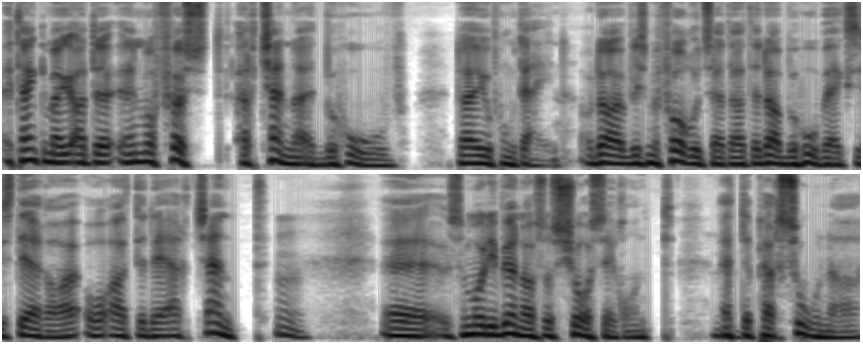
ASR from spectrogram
jeg tenker meg at en må først erkjenne et behov. Det er jo punkt én. Og da, Hvis vi forutsetter at det da behovet eksisterer, og at det er erkjent, Mm. så må de begynne å se seg rundt etter personer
